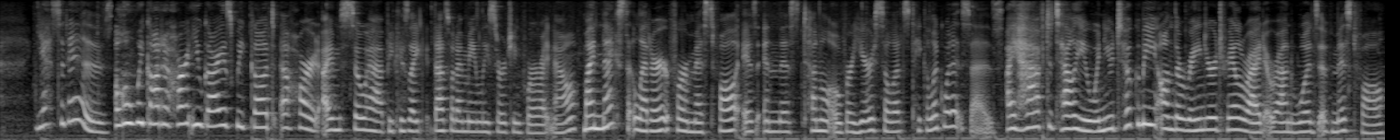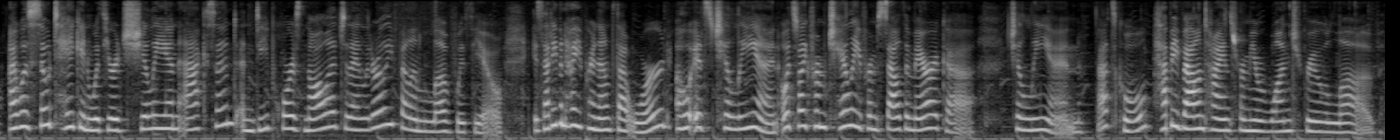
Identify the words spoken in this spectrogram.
Yes, it is. Oh, we got a heart, you guys. We got a heart. I'm so happy because like that's what I'm mainly searching for right now. My next letter for Mistfall is in this tunnel over here. So let's take a look what it says. I have to tell you, when you took me on the ranger trail ride around woods of Mistfall, I was so taken with your Chilean accent and deep horse knowledge that I literally fell in love with you. Is that even how you pronounce that word? Oh, it's Chilean. Oh, it's like from Chile from South America. Chilean. That's cool. Happy Valentine's from your one true love.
